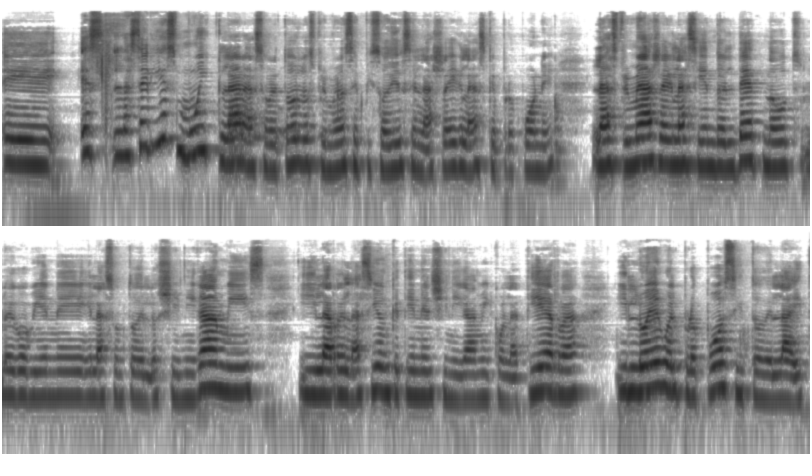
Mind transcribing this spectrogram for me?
eh, es, la serie es muy clara, sobre todo los primeros episodios en las reglas que propone. Las primeras reglas siendo el Death Note, luego viene el asunto de los Shinigamis, y la relación que tiene el Shinigami con la Tierra y luego el propósito de Light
